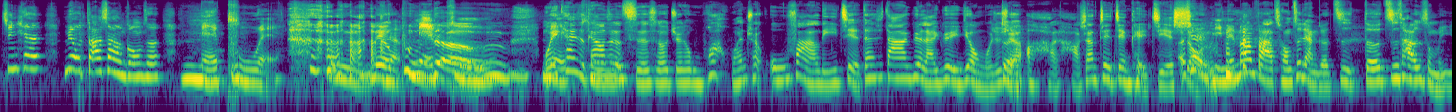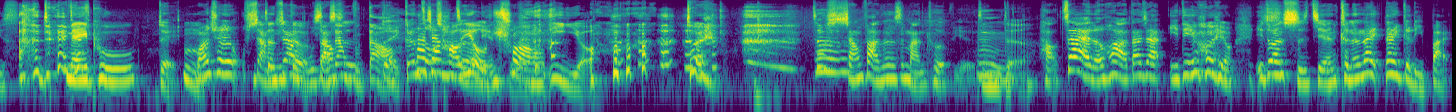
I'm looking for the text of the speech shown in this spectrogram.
今天没有搭上公车，没铺哎，没有铺没的，我一开始看到这个没词的时候，觉得哇，完全无法理解。但是大家越来越用，我就觉得哦，好，好像渐渐可以接受，而。且你没办法从这两个字得知它是什么意思。每一步，对，完全想象不到，想象不到。对，跟大家好有创意哦，对，这个想法真的是蛮特别的。真的。好，再来的话，大家一定会有一段时间，可能那那一个礼拜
